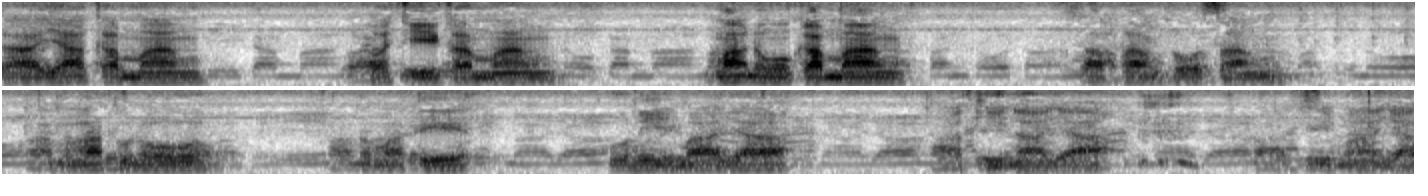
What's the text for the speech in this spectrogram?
กายกรรมังวจีกรรมัง มโนกรรมัง สัพพังโทสังธรรมทุโนธรรมติปุริมายะอัคขีนายะปัสสิมายะ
